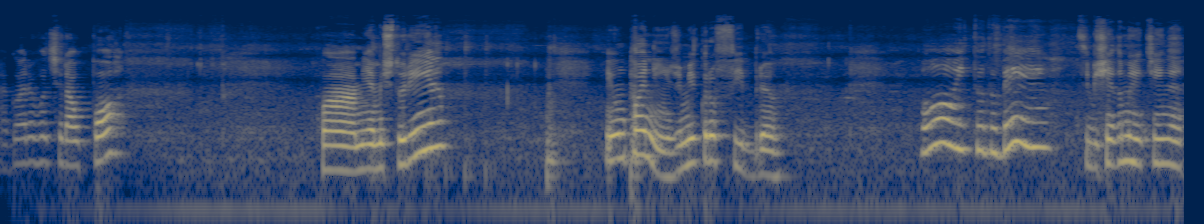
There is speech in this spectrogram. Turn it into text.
Agora eu vou tirar o pó com a minha misturinha e um paninho de microfibra. Oi, tudo bem? Esse bichinho é tão bonitinho, né?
